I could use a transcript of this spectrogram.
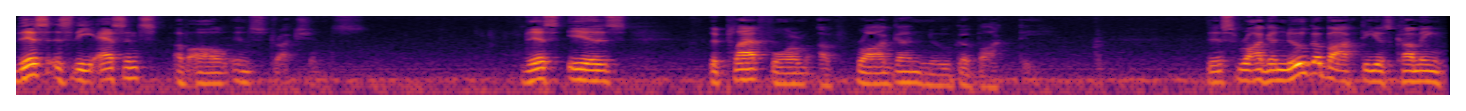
This is the essence of all instructions. This is the platform of Raganuga Bhakti. This Raganuga Bhakti is coming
